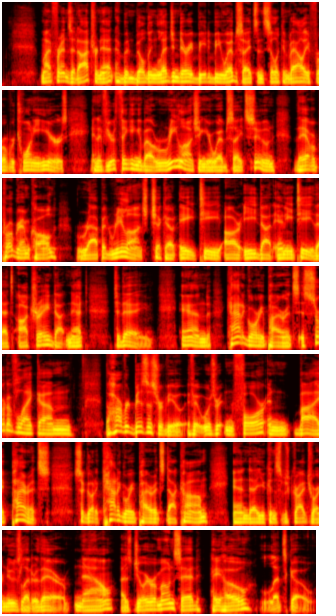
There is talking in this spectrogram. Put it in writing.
My friends at Atranet have been building legendary B2B websites in Silicon Valley for over 20 years. And if you're thinking about relaunching your website soon, they have a program called Rapid Relaunch. Check out atre.net. That's atre.net today. And Category Pirates is sort of like um, the Harvard Business Review if it was written for and by pirates. So go to categorypirates.com and uh, you can subscribe to our newsletter there. Now, as Joey Ramone said, hey ho, let's go.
